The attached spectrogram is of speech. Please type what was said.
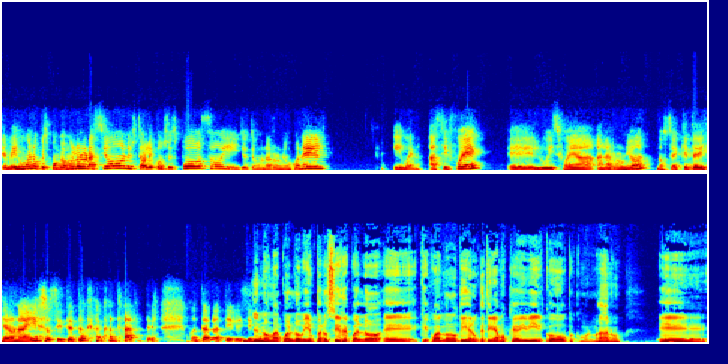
me dijo, bueno, pues pongámoslo en oración, usted hable con su esposo y yo tengo una reunión con él. Y bueno, así fue. Eh, Luis fue a, la reunión, no sé qué te dijeron ahí, eso sí te toca contarte, contarlo a ti, Luis. Yo no me acuerdo bien, pero sí recuerdo eh, que cuando nos dijeron que teníamos que vivir como, pues, como hermanos, eh,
